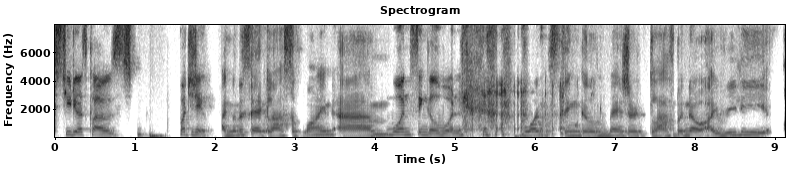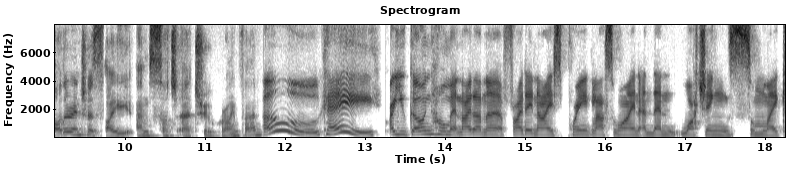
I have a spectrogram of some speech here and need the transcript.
Studio's closed What'd you do? I'm going to say a glass of wine. Um, one single one. one single measured glass. But no, I really, other interests, I am such a true crime fan. Oh, okay. Are you going home at night on a Friday night, pouring a glass of wine, and then watching some like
